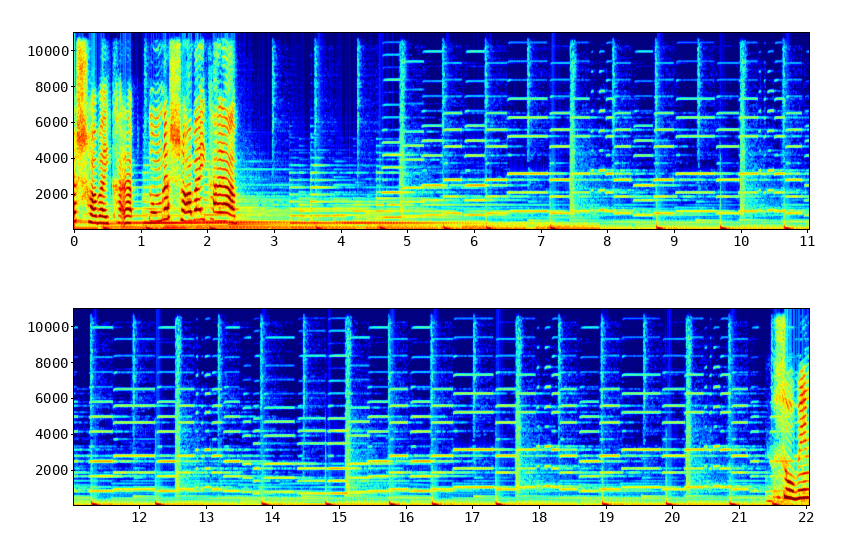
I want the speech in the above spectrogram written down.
তোমরা সবাই খারাপ তোমরা সবাই খারাপ। সুবিন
